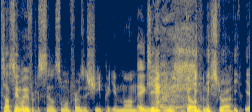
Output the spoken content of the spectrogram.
Till Some people someone, who- still someone throws a sheep at your mum. Ex- and you- you go off and straw. yeah.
